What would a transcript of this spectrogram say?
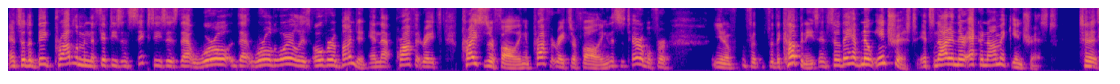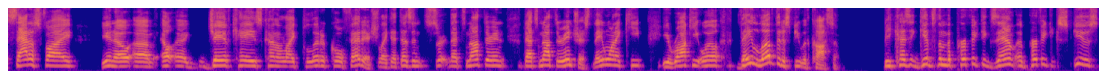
And so the big problem in the 50s and 60s is that world that world oil is overabundant and that profit rates prices are falling and profit rates are falling and this is terrible for you know for for the companies and so they have no interest. It's not in their economic interest to satisfy you know um, uh, jfk's kind of like political fetish. Like that doesn't that's not their in that's not their interest. They want to keep iraqi oil. They love the dispute with qasim because it gives them the perfect exam a perfect excuse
